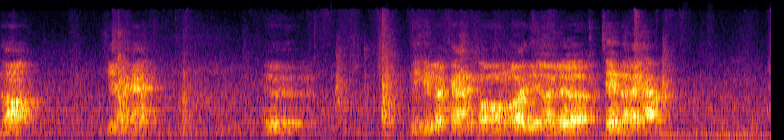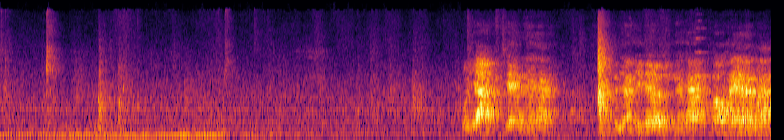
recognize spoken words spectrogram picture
เนาะโอเคไหมฮะ เออ นี่คือหลักการของรอยเดนออยเลอร์ เช่นอะไรครับ ตัวอย่างเช่นนะฮะ ตัวอย่างที่หนึ่งนะฮะเขาให้อะไรมา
